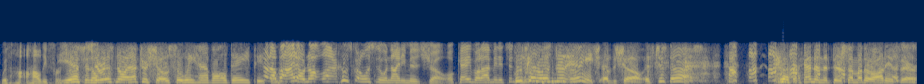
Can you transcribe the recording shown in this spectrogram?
with Ho- Holly first. Yes, and So- there is no after show, so we have all day, people. No, no, but I don't know uh, who's going to listen to a ninety-minute show. Okay, but I mean it's interesting. Who's going to listen to any of the show? It's just us. Pretending that there's some other audience there.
